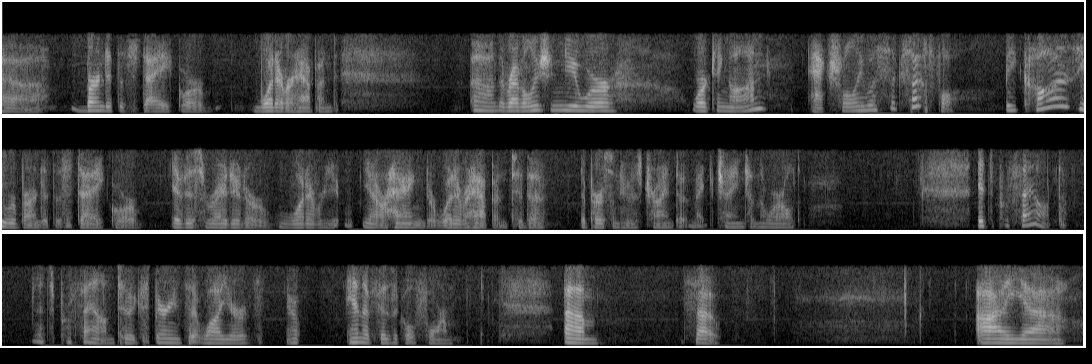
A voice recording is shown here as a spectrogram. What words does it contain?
uh, burned at the stake or whatever happened, uh, the revolution you were working on actually was successful because you were burned at the stake or eviscerated or whatever you, you know or hanged or whatever happened to the the person who was trying to make change in the world. It's profound. It's profound to experience it while you're in a physical form. Um so i uh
